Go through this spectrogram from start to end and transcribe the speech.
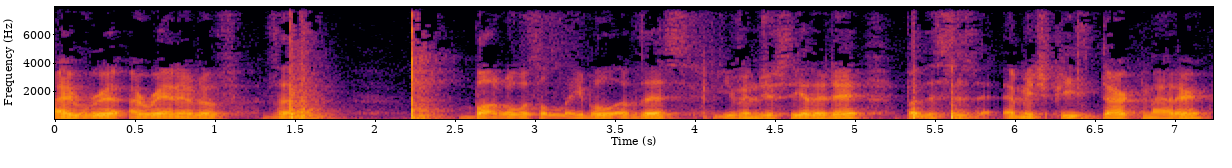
I, I ran out of the bottle with a label of this, even just the other day, but this is MHP's Dark Matter.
